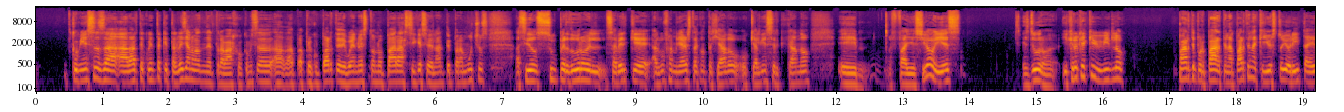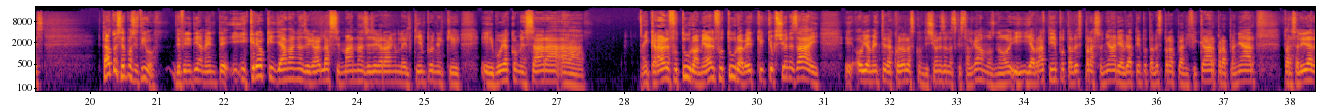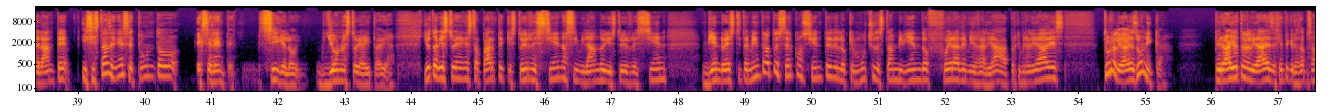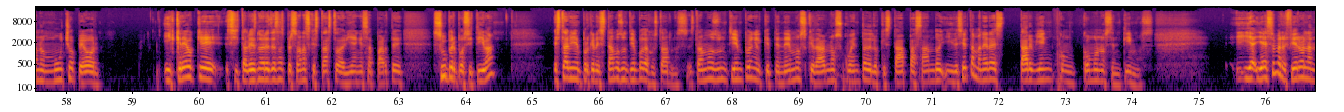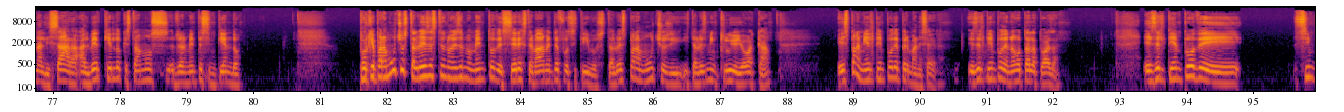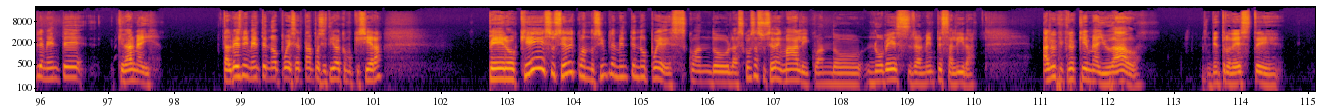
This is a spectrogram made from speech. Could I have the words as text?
comienzas a, darte cuenta que tal vez ya no vas a tener trabajo, comienzas a, preocuparte de, bueno, esto no para, sigue hacia adelante. Para muchos ha sido súper duro el saber que algún familiar está contagiado o que alguien cercano eh, falleció y es, es duro. Y creo que hay que vivirlo parte por parte. En la parte en la que yo estoy ahorita es... Trato de ser positivo, definitivamente. Y, creo que ya van a llegar las semanas, ya llegará el tiempo en el que eh, voy a comenzar a encarar el futuro, a mirar el futuro, a ver qué, opciones hay, eh, obviamente de acuerdo a las condiciones en las que salgamos, ¿no? Y, habrá tiempo tal vez para soñar y habrá tiempo tal vez para planificar, para planear, para salir adelante. Y si estás en ese punto, excelente, síguelo. Yo no estoy ahí todavía. Yo todavía estoy en esta parte que estoy recién asimilando y estoy recién viendo esto y también trato de ser consciente de lo que muchos están viviendo fuera de mi realidad, porque mi realidad es, tu realidad es única pero hay otras realidades de gente que le está pasando mucho peor. Y creo que si tal vez no eres de esas personas que estás todavía en esa parte súper positiva, está bien porque necesitamos un tiempo de ajustarnos. Estamos un tiempo en el que tenemos que darnos cuenta de lo que está pasando y de cierta manera estar bien con cómo nos sentimos. Y a, y a eso me refiero al analizar, al ver qué es lo que estamos realmente sintiendo. Porque para muchos tal vez este no es el momento de ser extremadamente positivos. Tal vez para muchos, y, tal vez me incluyo yo acá, es para mí el tiempo de permanecer. Es el tiempo de no botar la toalla. Es el tiempo de simplemente quedarme ahí. Tal vez mi mente no puede ser tan positiva como quisiera, pero ¿qué sucede cuando simplemente no puedes? Cuando las cosas suceden mal y cuando no ves realmente salida. Algo que creo que me ha ayudado dentro de este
